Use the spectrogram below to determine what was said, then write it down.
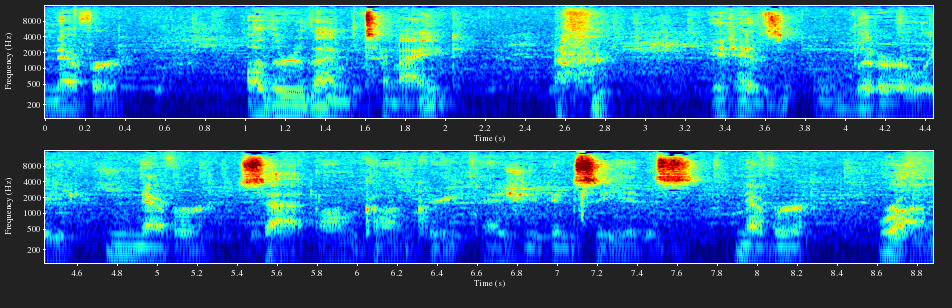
never, other than tonight, it has literally never sat on concrete. As you can see, it's never run,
